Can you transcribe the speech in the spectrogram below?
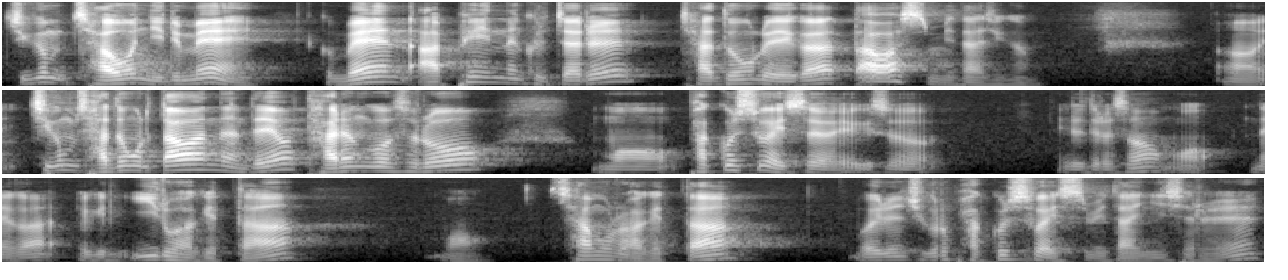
지금 자원 이름에 그 맨 앞에 있는 글자를 자동으로 얘가 따왔습니다. 지금 어, 지금 자동으로 따왔는데요. 다른 것으로 뭐 바꿀 수가 있어요. 여기서 예를 들어서 뭐 내가 여기를 2로 하겠다. 뭐 3으로 하겠다. 뭐 이런 식으로 바꿀 수가 있습니다. 이니셜을.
